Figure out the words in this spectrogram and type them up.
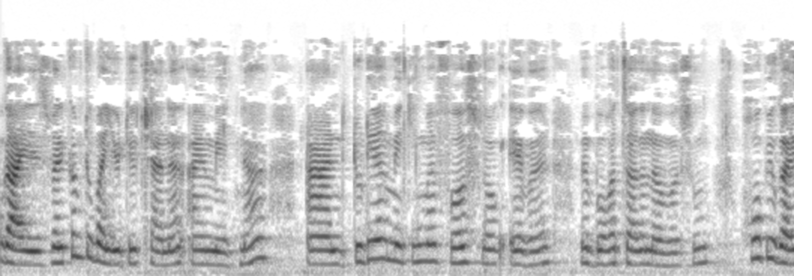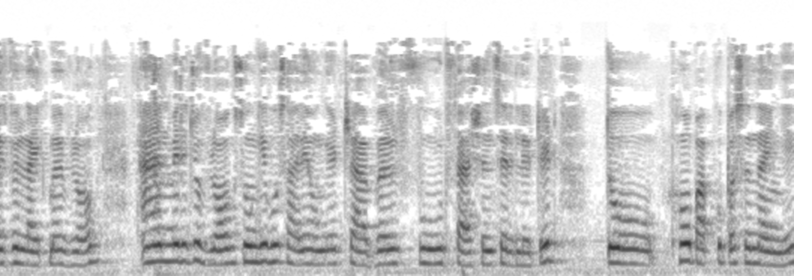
up guys, welcome to my youtube channel. I am Meghna and today i'm making my first vlog ever. मैं बहुत ज़्यादा नर्वस हूँ। Hope you guys will like my vlog and मेरे जो व्लॉग्स होंगे वो सारे होंगे ट्रैवल फ़ूड फ़ैशन से रिलेटेड तो होप आपको पसंद आएँगे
